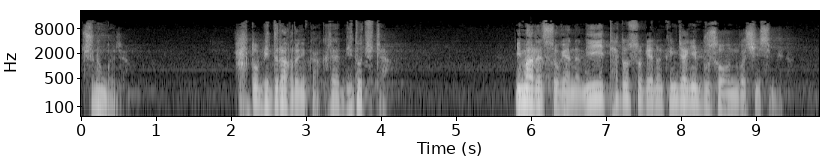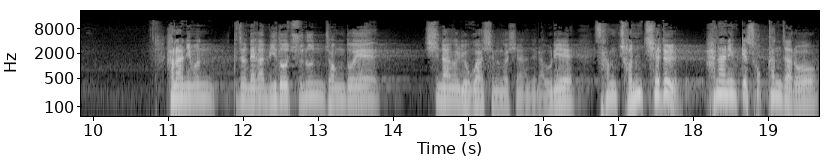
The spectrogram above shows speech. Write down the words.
주는 거죠. 하도 믿으라 그러니까, 그래, 믿어 주자. 이 말 속에는, 이 태도 속에는 굉장히 무서운 것이 있습니다. 하나님은 그저 내가 믿어 주는 정도의 신앙을 요구하시는 것이 아니라 우리의 삶 전체를 하나님께 속한 자로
